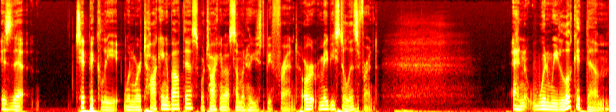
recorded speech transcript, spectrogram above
is that typically when we're talking about this, we're talking about someone who used to be a friend, or maybe still is a friend. And when we look at them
